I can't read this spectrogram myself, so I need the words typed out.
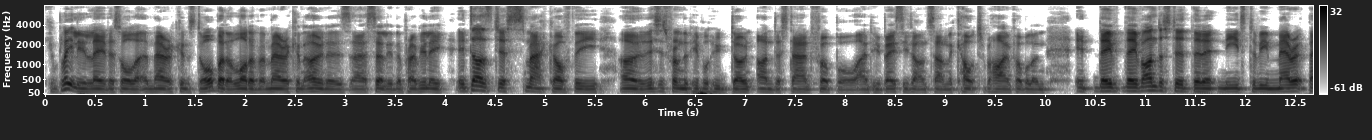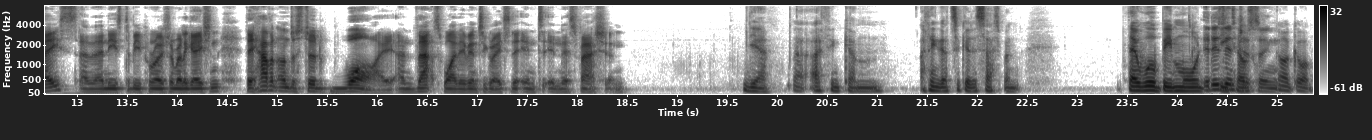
completely lay this all at American store, but a lot of American owners, uh, certainly in the Premier League, it does just smack of the oh, this is from the people who don't understand football and who basically don't understand the culture behind football, and it, they've they've understood that it needs to be merit based and there needs to be promotion and relegation. They haven't understood why, and that's why they've integrated it into in this fashion. Yeah, I think um, I think that's a good assessment. There will be more. It details. interesting. Oh, go on.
